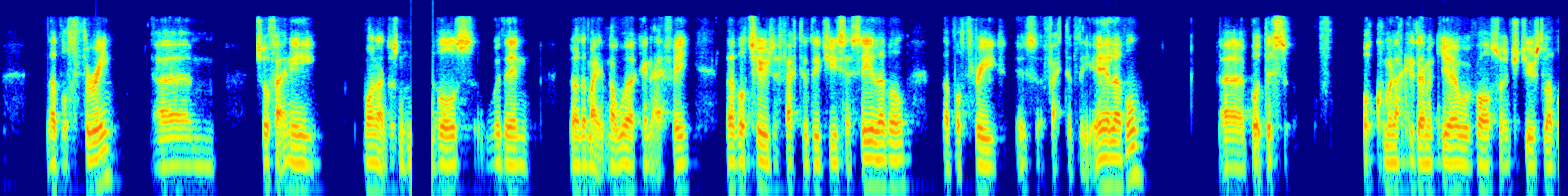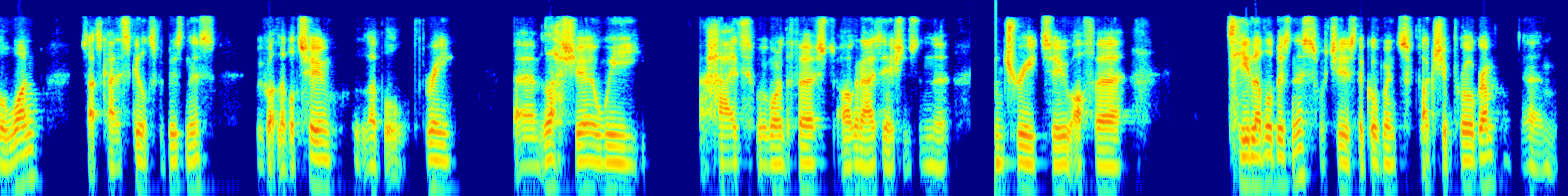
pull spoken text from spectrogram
level three. Um, so for any one that doesn't levels within, you know, they might not work in FE. Level two is effectively GCSE level. Level three is effectively A level. Uh, but this upcoming academic year, we've also introduced level one. So that's kind of skills for business. We've got level two, level three. Um, last year, we had, we're one of the first organisations in the country to offer T level business, which is the government's flagship programme, um,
